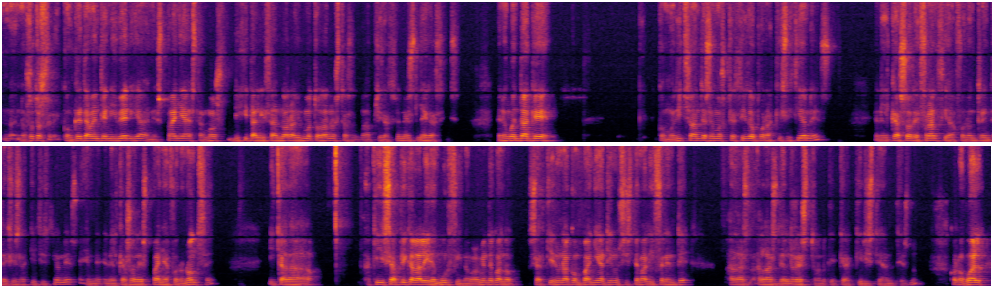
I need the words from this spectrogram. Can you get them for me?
nosotros concretamente en Iberia, en España, estamos digitalizando ahora mismo todas nuestras aplicaciones legacy. Ten en cuenta que, como he dicho antes, hemos crecido por adquisiciones. En el caso de Francia fueron 36 adquisiciones, en, el caso de España fueron 11, y cada aquí se aplica la ley de Murphy. Normalmente cuando se adquiere una compañía tiene un sistema diferente a las, del resto que, adquiriste antes. Con lo cual,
